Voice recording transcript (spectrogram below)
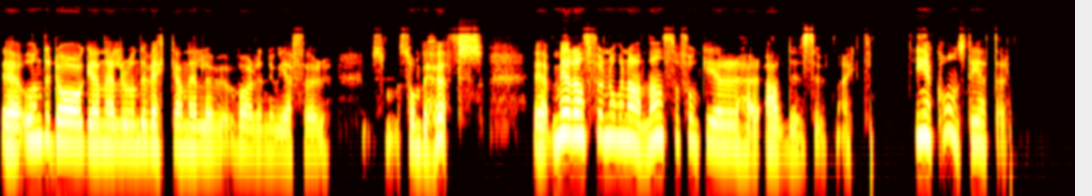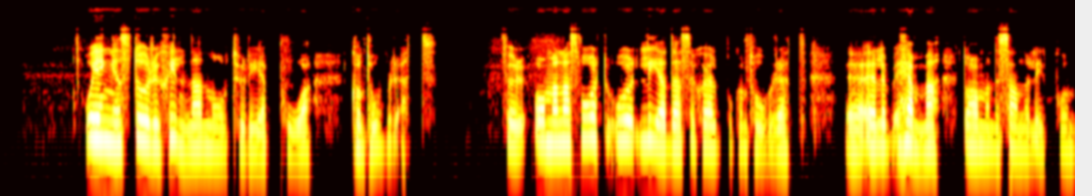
eh, under dagen eller under veckan eller vad det nu är för som, som behövs. Eh, Medan för någon annan så fungerar det här alldeles utmärkt. Inga konstigheter. Och ingen större skillnad mot hur det är på kontoret. För om man har svårt att leda sig själv på kontoret eh, eller hemma, då har man det sannolikt på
